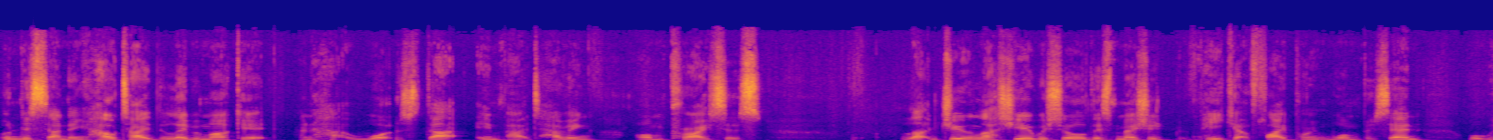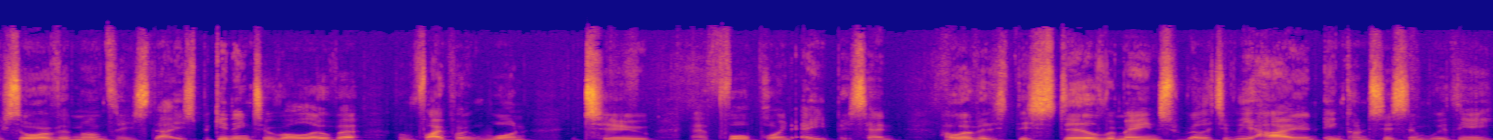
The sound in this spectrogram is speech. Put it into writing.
understanding how tight the labour market and how, what's that impact having on prices. Like June last year, we saw this measured peak at 5.1%. What we saw over the month is that it's beginning to roll over from 5.1 to uh, 4.8%. However, this, this still remains relatively high and inconsistent with the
